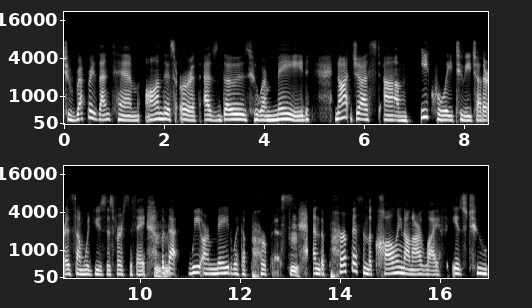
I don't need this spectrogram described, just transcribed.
to represent Him on this earth as those who are made, not just um, equally to each other, as some would use this verse to say, mm-hmm. but that we are made with a purpose. Hmm. And the purpose and the calling on our life is to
